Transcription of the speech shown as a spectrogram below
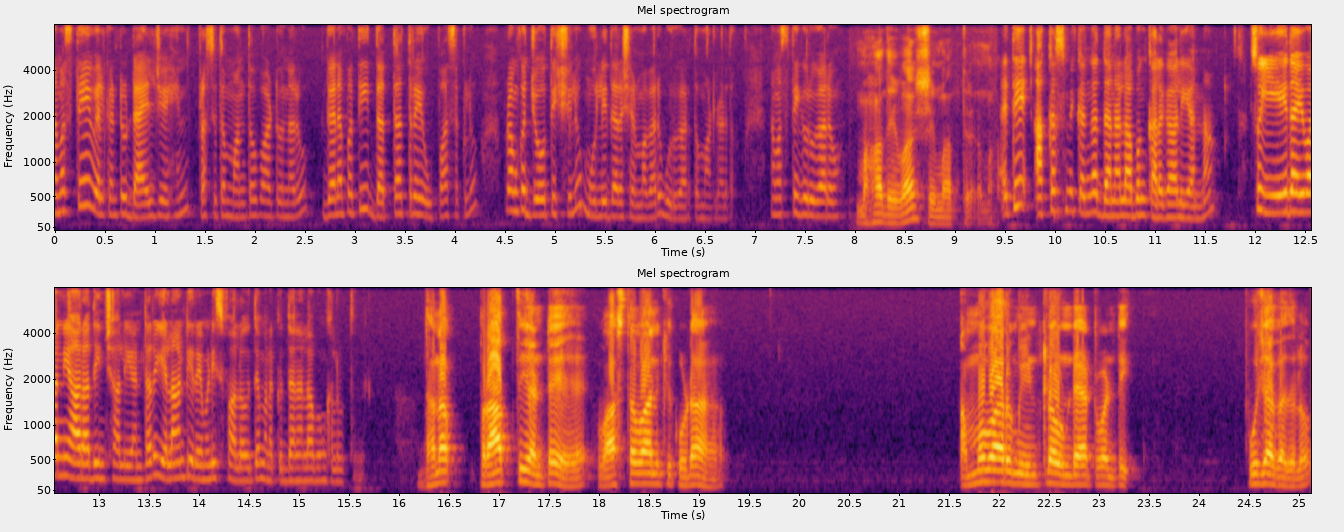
నమస్తే వెల్కమ్ టు డయల్ జై హింద్. ప్రస్తుతం మనతో పాటు ఉన్నారు గణపతి దత్తాత్రేయ ఉపాసకులు ప్రముఖ జ్యోతిష్యులు మురళీధర శర్మ గారు. గురుగారితో మాట్లాడదాం. నమస్తే గురుగారు. మహాదేవ శ్రీమాత్రే అయితే ఆకస్మికంగా ధనలాభం కలగాలి అన్న సో ఏ దైవాన్ని ఆరాధించాలి అంటారు? ఎలాంటి రెమెడీస్ ఫాలో అయితే మనకు ధనలాభం కలుగుతుంది? ధన ప్రాప్తి అంటే వాస్తవానికి కూడా అమ్మవారు మీ ఇంట్లో ఉండేటువంటి పూజా గదిలో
